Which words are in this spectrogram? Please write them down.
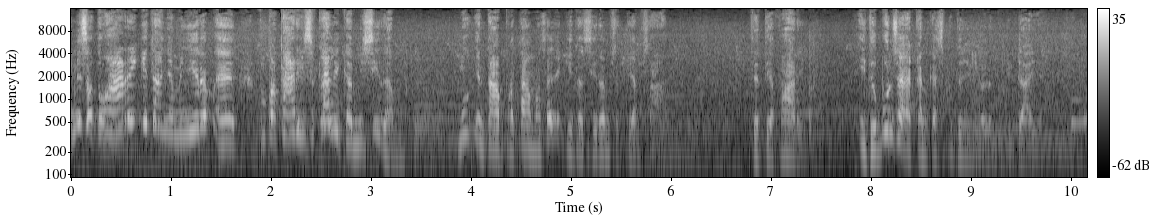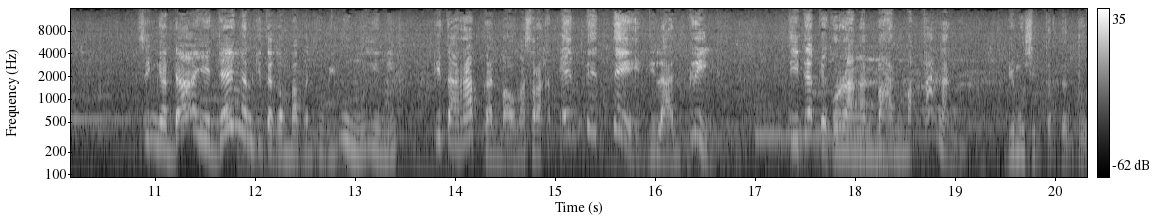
Ini satu hari kita hanya menyiram, eh, empat hari sekali kami siram. Mungkin tahap pertama saja kita siram setiap saat, setiap hari. Itu pun saya akan kasih petunjuk dalam budidaya. Sehingga daya dengan kita kembangkan ubi ungu ini, kita harapkan bahwa masyarakat NTT di lahan kering tidak kekurangan bahan makanan di musim tertentu.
